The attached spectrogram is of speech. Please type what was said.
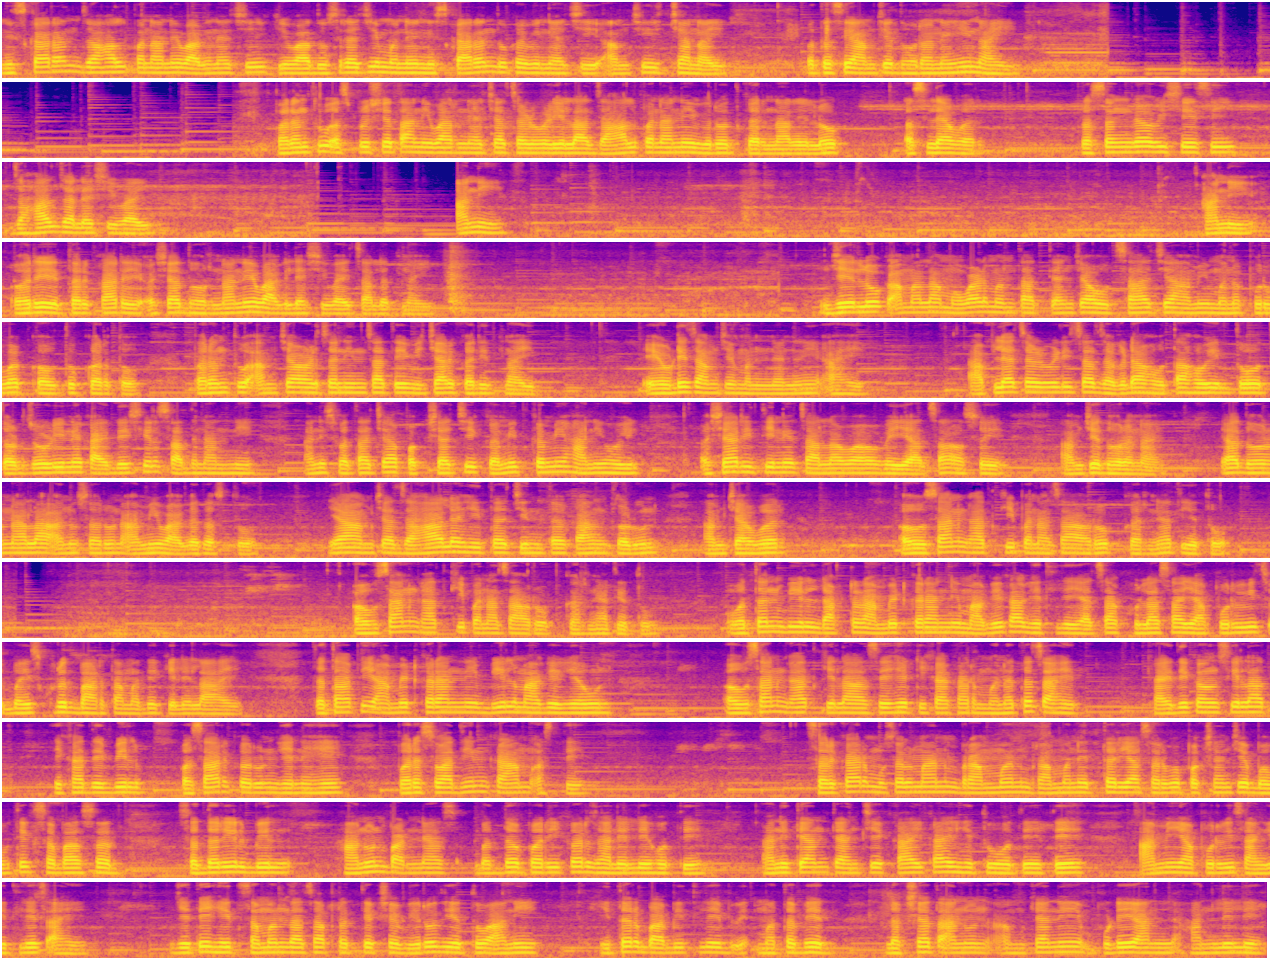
निष्कारण जहालपणाने वागण्याची किंवा दुसऱ्याची मने निष्कारण दुखविण्याची आमची इच्छा नाही व तसे आमचे धोरणही नाही. परंतु अस्पृश्यता निवारण्याच्या चळवळीला जहालपणाने विरोध करणारे लोक असल्यावर प्रसंगविशेषी जहाल झाल्याशिवाय आणि आणि अरे तर का रे अशा धोरणाने वागल्याशिवाय चालत नाही. जे लोक आम्हाला मवाळ म्हणतात त्यांच्या उत्साहाचे आम्ही मनपूर्वक कौतुक करतो परंतु आमच्या अडचणींचा ते विचार करीत नाहीत. एवढेच आमचे म्हणणे आहे. आपल्या चळवळीचा झगडा होता होईल तो तडजोडीने कायदेशीर साधनांनी आणि स्वतःच्या पक्षाची कमीत कमी हानी होईल अशा रीतीने चालावावयाचा असे आमचे धोरण आहे. या धोरणाला अनुसरून आम्ही वागत असतो. या आमच्या जहाल हितचिंतकांकडून आमच्यावर अवसानघातकीपणाचा आरोप करण्यात येतो. अवसानघातकीपणाचा आरोप करण्यात येतो. वतन बिल डॉक्टर आंबेडकरांनी मागे का घेतले याचा खुलासा यापूर्वीच बहिष्कृत भारतामध्ये केलेला आहे. तथापि आंबेडकरांनी बिल मागे घेऊन अवसानघात केला असे हे टीकाकार म्हणतच आहेत. कायदे कौन्सिलात एखादे बिल पसार करून घेणे हे परस्वाधीन काम असते. सरकार मुसलमान ब्राह्मण ब्राह्मणेतर या सर्व पक्षांचे बहुतेक सभासद सदरील बिल हाणून पाडण्यास बद्धपरिकर झालेले होते आणि त्यां त्यांचे काय काय हेतू होते ते आम्ही यापूर्वी सांगितलेच आहे. जेथे हितसंबंधाचा प्रत्यक्ष विरोध येतो आणि इतर बाबीतले मतभेद लक्षात आणून अमक्याने पुढे आण- आणलेले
